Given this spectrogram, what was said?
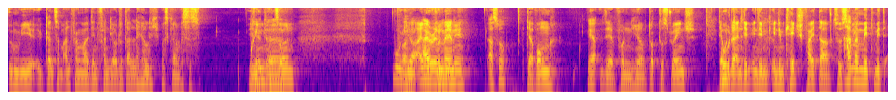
irgendwie ganz am Anfang mal, den fand ich auch total lächerlich. weiß gar nicht, was das bringen hat sollen. Wo von hier einer Iron von Man. denen, Achso. der Wong, Ja. der von hier Doctor Strange, der Gut. wurde in dem, in dem, in dem Cage-Fight da zusammen mit, mit,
